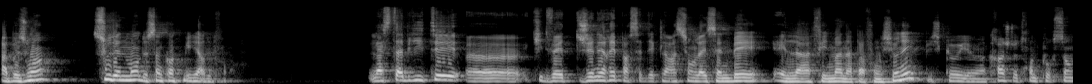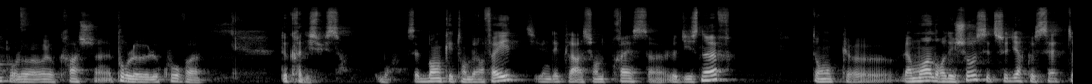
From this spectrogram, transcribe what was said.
a besoin soudainement de 50 milliards de francs. La stabilité euh, qui devait être générée par cette déclaration de la SNB et la FINMA n'a pas fonctionné, puisqu'il y a eu un crash de 30% pour le, cours euh, de Crédit Suisse. Cette banque est tombée en faillite, une déclaration de presse euh, le 19. Donc, la moindre des choses, c'est de se dire que cette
